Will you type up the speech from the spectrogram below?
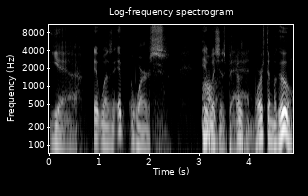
yeah, it wasn't. It worse. It Oh, was just it was bad. worse than McGough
